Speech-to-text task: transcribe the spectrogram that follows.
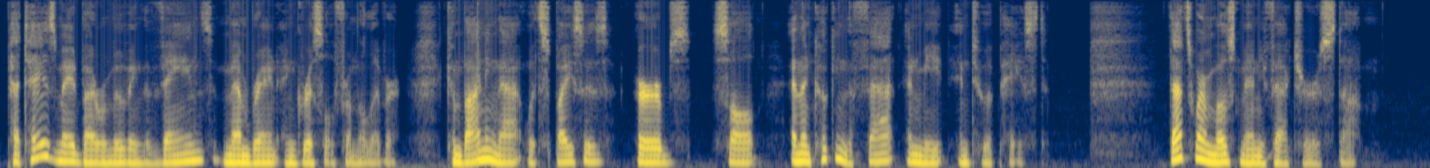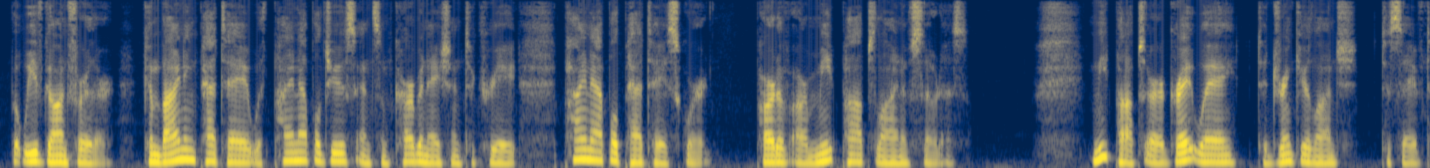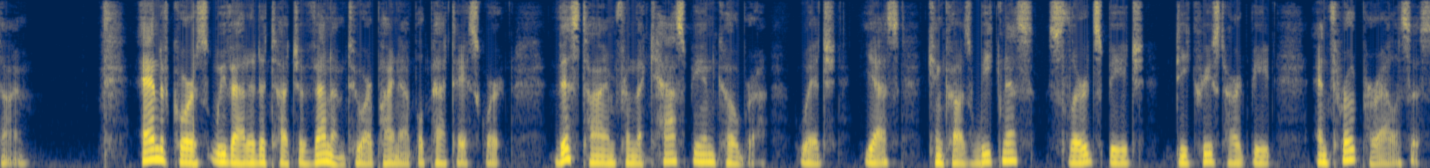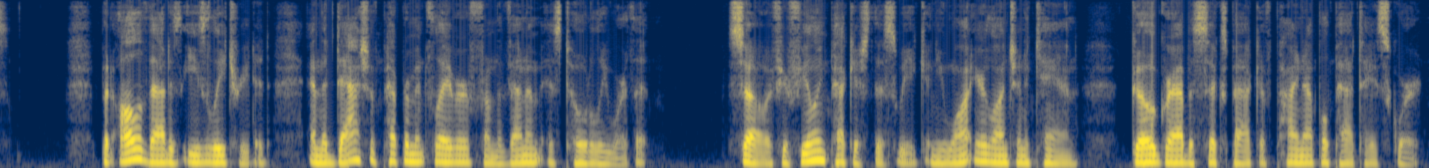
Pate is made by removing the veins, membrane, and gristle from the liver, combining that with spices, herbs, salt, and then cooking the fat and meat into a paste. That's where most manufacturers stop. But we've gone further, combining pate with pineapple juice and some carbonation to create Pineapple Pate Squirt, part of our Meat Pops line of sodas. Meat Pops are a great way to drink your lunch to save time. And of course, we've added a touch of venom to our Pineapple Pate Squirt, this time from the Caspian cobra, which, yes, can cause weakness, slurred speech, decreased heartbeat, and throat paralysis. But all of that is easily treated, and the dash of peppermint flavor from the venom is totally worth it. So, if you're feeling peckish this week and you want your lunch in a can, go grab a six pack of pineapple pate squirt.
